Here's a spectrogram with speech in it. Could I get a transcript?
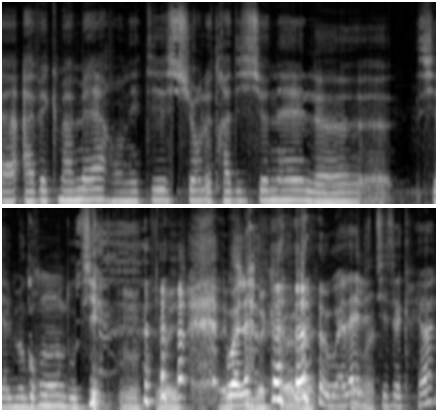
Euh, avec ma mère, on était sur le traditionnel. euh, si elle me gronde ou si Mmh, oui. Voilà. créole, ouais. voilà, elle Ouais. utilise le créole.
